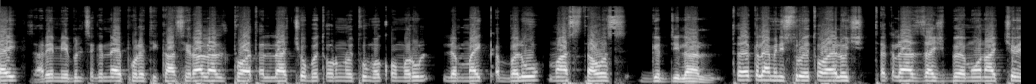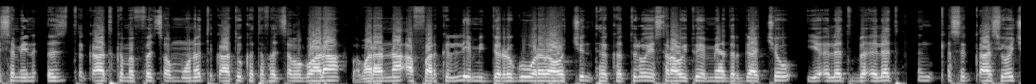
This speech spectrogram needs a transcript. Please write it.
ላይ ዛሬም የብልጽግና የፖለቲካ ሴራ ላልተዋጠላቸው በጦርነቱ መቆመሩ ለማይቀበሉ ማስታወስ ግድ ይላል። ጠቅላይ ሚኒስትሩ የጦር ኃይሎች ጠቅላይ አዛዥ በመሆናቸው የሰሜን እዝ ጥቃት ከመፈጸሙ ሆነ ጥቃቱ ከተፈጸመ በኋላ በአማራና አፋር ክልል የሚደረጉ ወረራዎችን ተከትሎ የሰራዊቱ የሚያደርጋቸው የዕለት በዕለት እንቅስቃሴዎች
